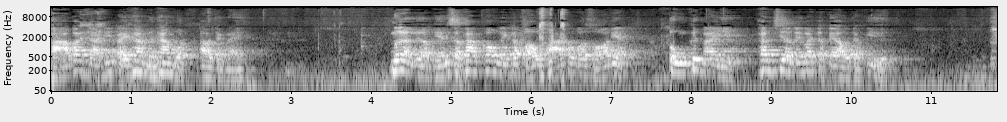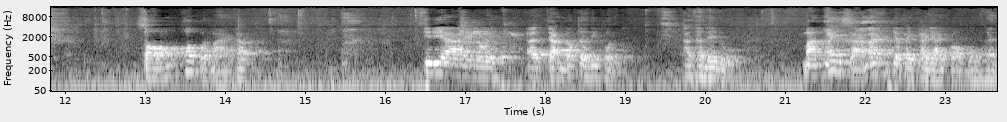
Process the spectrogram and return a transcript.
ถามว่าจากนี้ไปห้าหมื่นห้าหมดเอาจากไหน เมื่อเหลือเห็นสภาพคล่องในกระเป๋าฝาทกสเนี่ย ตุงขึ้นมาอีก ท่านเชื่อไหมว่าจะไปเอาจากที่อื่นสองข้อกฎหมายครับ TDI โดยอาจารย์ดรนิพนธ์ถ้าท่านได้ดู มันไม่สามารถที่จะไปขยายกรอบวงเงิน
